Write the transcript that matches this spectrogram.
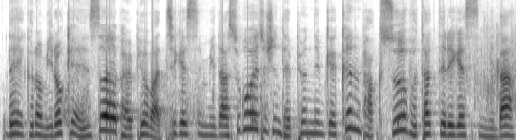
네, 그럼 이렇게 앤서의 발표 마치겠습니다. 수고해주신 대표님께 큰 박수 부탁드리겠습니다.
